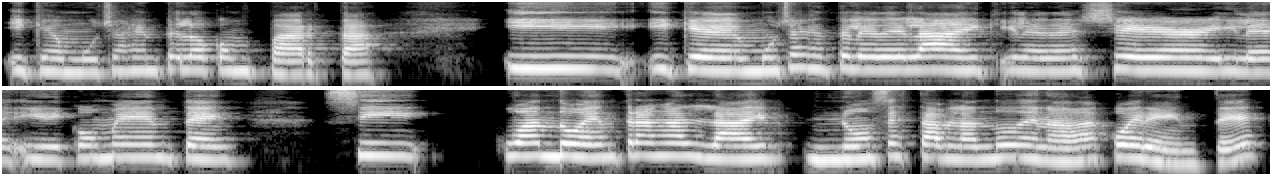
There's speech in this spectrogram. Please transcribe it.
y que mucha gente lo comparta y, y que mucha gente le dé like y le dé share y, le, y comenten si cuando entran al live no se está hablando de nada coherente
